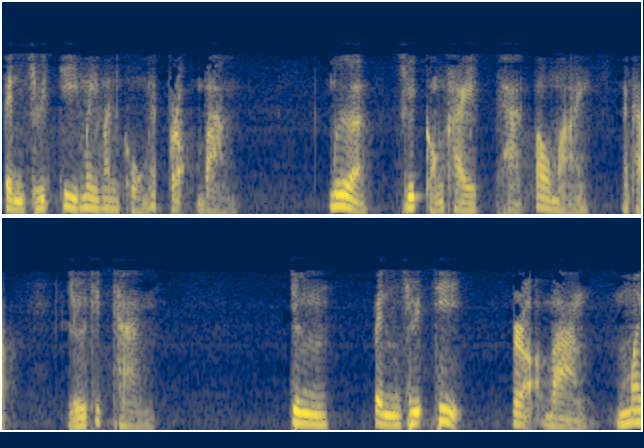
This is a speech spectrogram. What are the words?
เป็นชีวิตที่ไม่มั่นคงและเปราะบาง เมื่อชีวิตของใครขาดเป้าหมายนะครับ หรือทิศทาง จึงเป็นชีวิตที่เปราะบางไม่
